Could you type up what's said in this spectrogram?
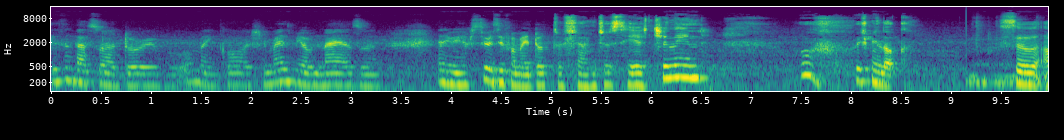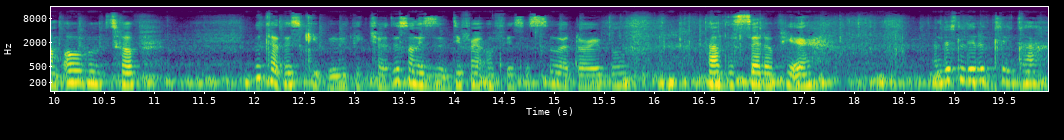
isn't that so adorable? Oh my gosh reminds me of one anyway i'm still waiting for my doctor so i'm just here chilling. Ooh, wish me luck. So i'm all hooked up look at this cute baby picture. This one is a different office. It's so adorable. Have this setup here. And this little clicker.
